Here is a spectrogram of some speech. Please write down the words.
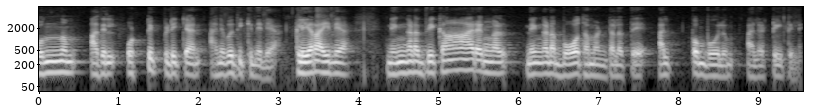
ഒന്നും അതിൽ ഒട്ടിപ്പിടിക്കാൻ അനുവദിക്കുന്നില്ല. ക്ലിയർ ആയില്ല? നിങ്ങളുടെ വികാരങ്ങൾ നിങ്ങളുടെ ബോധമണ്ഡലത്തെ അല്പം പോലും അലട്ടിയിട്ടില്ല.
